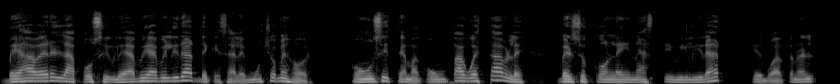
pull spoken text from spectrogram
ve a ver la posibilidad de viabilidad de que sale mucho mejor con un sistema con un pago estable versus con la inestabilidad que va a tener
